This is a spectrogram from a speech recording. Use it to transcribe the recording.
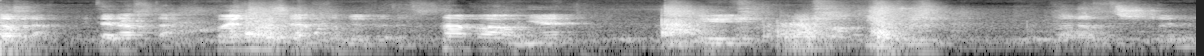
Dobra, i teraz tak, powiedzmy, że ja sobie będę wstawał, nie? I Rafał mi zaraz strzeli.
